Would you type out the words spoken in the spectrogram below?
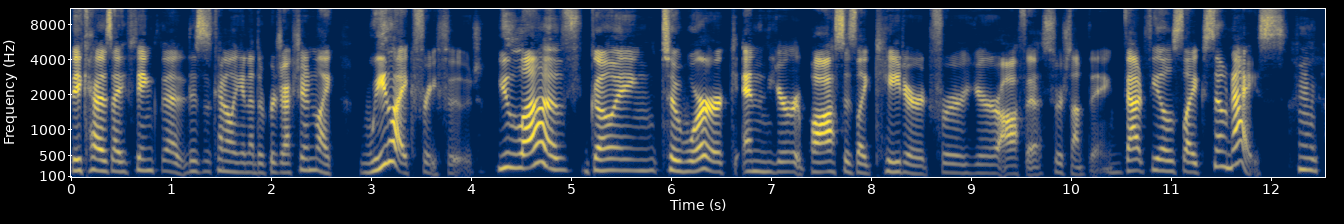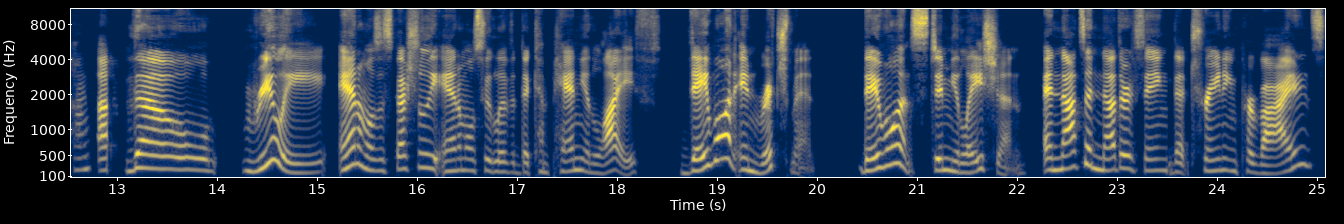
because I think that this is kind of like another projection. Like, we like free food. You love going to work and your boss is like catered for your office or something. That feels like so nice. Mm-hmm. Uh, though, really, animals, especially animals who live the companion life, they want enrichment. They want stimulation. And that's another thing that training provides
